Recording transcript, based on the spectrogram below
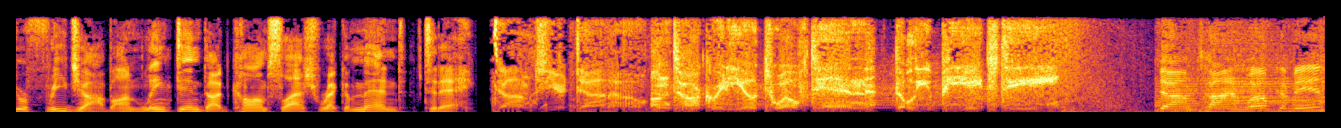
your free job on linkedin.com slash recommend today. Dom Giordano on Talk Radio 1210 WPHT. Dom time, welcome in.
